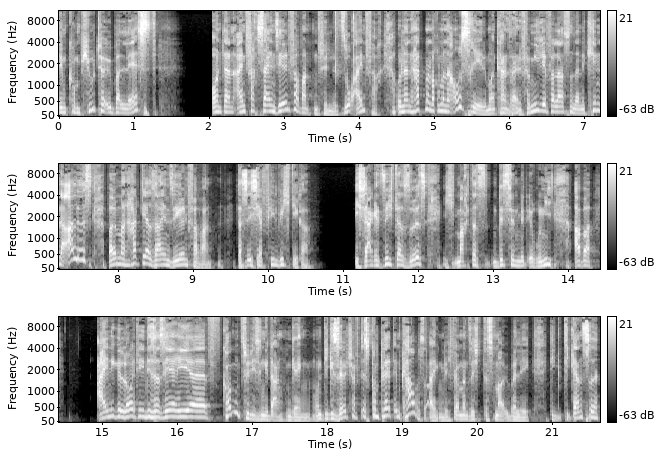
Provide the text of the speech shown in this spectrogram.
dem Computer überlässt und dann einfach seinen Seelenverwandten findet. So einfach. Und dann hat man noch immer eine Ausrede. Man kann seine Familie verlassen, seine Kinder, alles, weil man hat ja seinen Seelenverwandten. Das ist ja viel wichtiger. Ich sage jetzt nicht, dass es so ist. Ich mache das ein bisschen mit Ironie. Aber einige Leute in dieser Serie kommen zu diesen Gedankengängen. Und die Gesellschaft ist komplett im Chaos eigentlich, wenn man sich das mal überlegt. Die, die ganze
